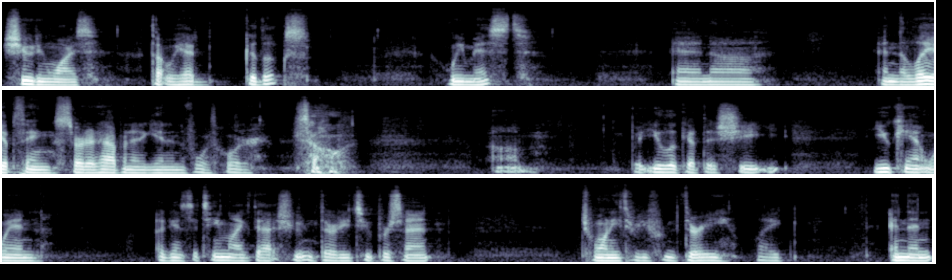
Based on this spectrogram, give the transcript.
shooting wise. I thought we had good looks. We missed, and uh, and the layup thing started happening again in the fourth quarter. So, um, but you look at this sheet, you can't win against a team like that shooting 32%, 23 from three, like, and then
